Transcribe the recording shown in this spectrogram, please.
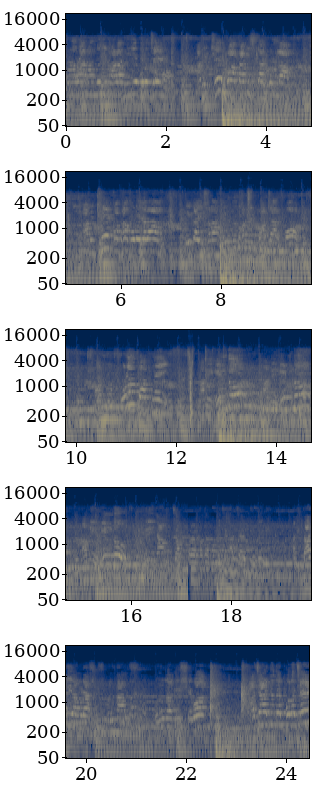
প্রণবানন্দজি মহারাজ নিজে বলেছেন, আমি যে পথ আবিষ্কার করলাম, আমি যে কথা বলে গেলাম, এটাই সনাতন হিন্দু ধর্মের বাঁচার পথ। অন্য কোনো পথ নেই। আমি হিন্দু আমি হিন্দু আমি হিন্দু। এই নাম জপ করার কথা বলেছেন আচার্যদেব আর তারই আমরা সন্তান অনুগামী সেবক। আচার্যদেব বলেছেন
